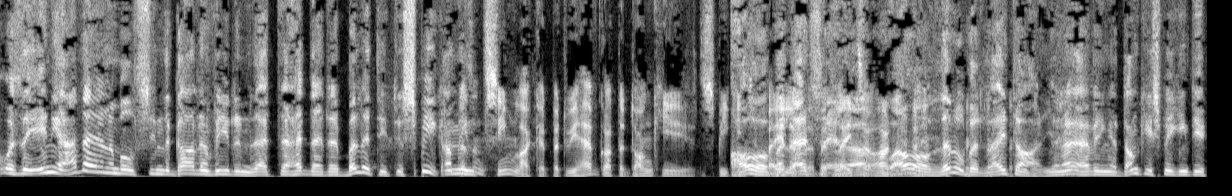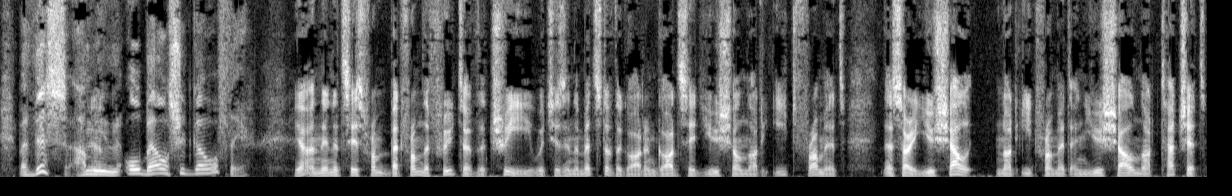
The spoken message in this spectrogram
was there any other animals in the Garden of Eden that uh, had that ability to speak? I mean, it doesn't seem like it, but we have got the donkey speaking oh, to Balaam a bit uh, later on. Well, you know? a little bit later on, you know, having a donkey speaking to you. But this, I mean, all bells should go off there. Yeah, and then it says from but from the fruit of the tree which is in the midst of the garden, God said, "You shall not eat from it." Uh, sorry, you shall not eat from it, and you shall not touch it,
